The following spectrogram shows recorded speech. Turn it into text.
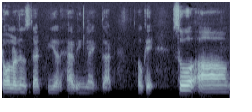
tolerance that we are having like that. Okay. So, uh,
